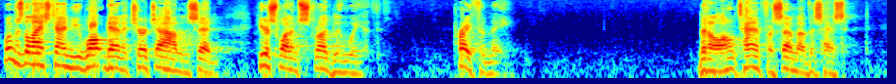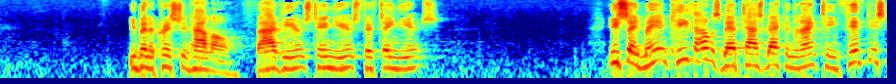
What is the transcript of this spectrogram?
When was the last time you walked down a church aisle and said, Here's what I'm struggling with? Pray for me. Been a long time for some of us, hasn't it? You've been a Christian how long? Five years, ten years, fifteen years? You say, man, Keith, I was baptized back in the 1950s.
